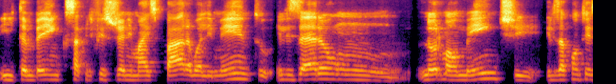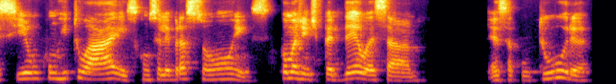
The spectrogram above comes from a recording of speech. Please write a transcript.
e também sacrifício de animais para o alimento, eles eram normalmente eles aconteciam com rituais, com celebrações. Como a gente perdeu essa essa cultura,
